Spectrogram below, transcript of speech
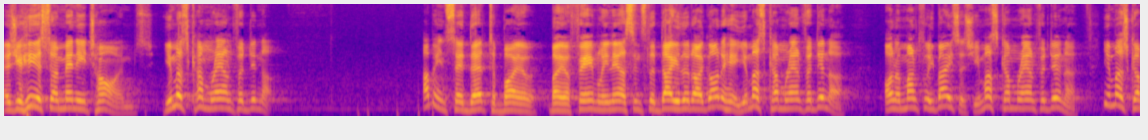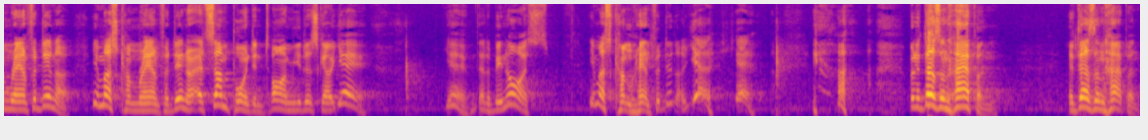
As you hear so many times, you must come round for dinner. I've been said that to by a, by a family now since the day that I got here. You must come round for dinner on a monthly basis. You must come round for dinner. You must come round for dinner. You must come round for dinner. At some point in time, you just go, yeah, yeah, that'd be nice. You must come round for dinner. Yeah, yeah. but it doesn't happen. It doesn't happen.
